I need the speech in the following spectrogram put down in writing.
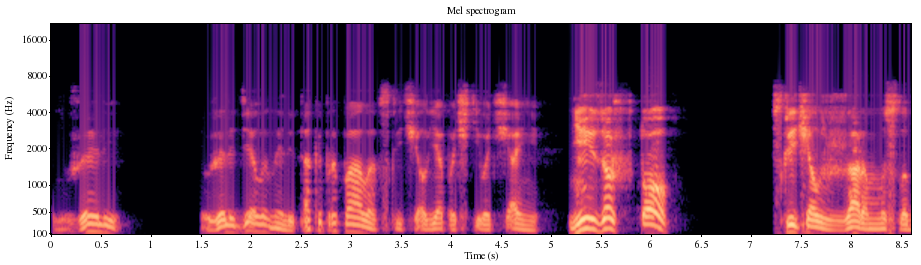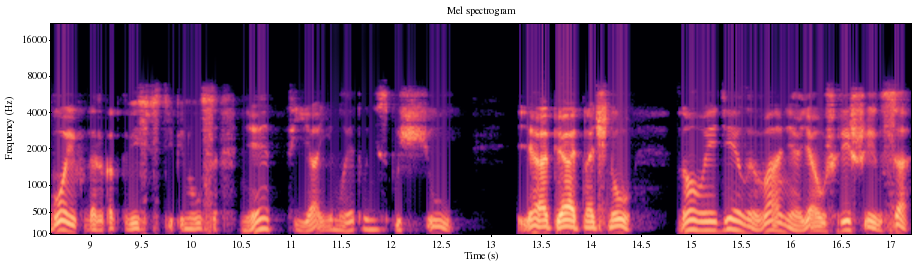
Неужели... Неужели дело, Нелли, так и пропало? — вскричал я почти в отчаянии. — Ни за что! — вскричал с жаром Маслобоев, даже как-то весь встрепенулся. — Нет, я ему этого не спущу. Я опять начну. Новое дело, Ваня, я уж решился.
